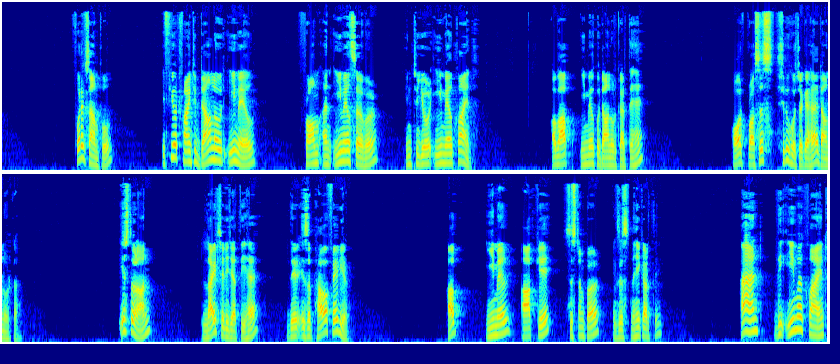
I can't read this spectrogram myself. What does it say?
for example if you are trying to download email from an email server into your email client اب آپ ای میل کو ڈاؤن لوڈ کرتے ہیں اور پروسیس شروع ہو چکا ہے ڈاؤن لوڈ کا اس دوران لائٹ چلی جاتی ہے there is a power failure اب ای میل آپ کے سسٹم پر ایگزٹ نہیں کرتے and the email client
